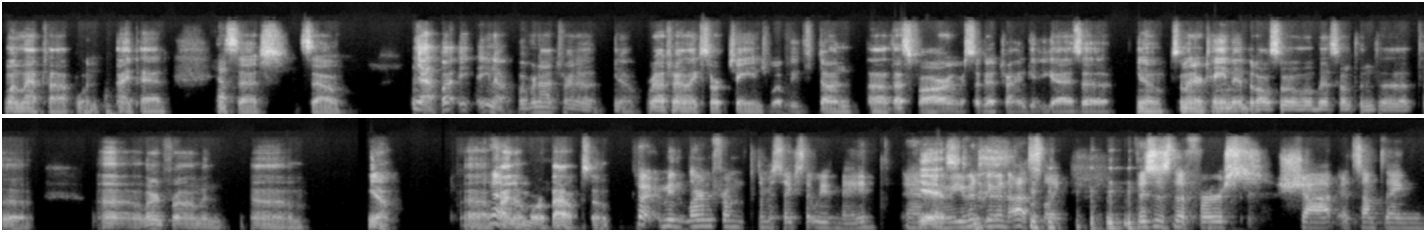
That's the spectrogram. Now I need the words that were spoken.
one laptop one ipad Yep. and such so yeah, but you know, but we're not trying to, you know, we're not trying to like sort of change what we've done uh, thus far, and we're still going to try and give you guys, uh, you know, some entertainment, but also a little bit of something to to uh, learn from, and um, you know, uh, Yeah. find out more about. So so, i mean learn from the mistakes that we've made and Yes. even even us like this is the first shot at something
